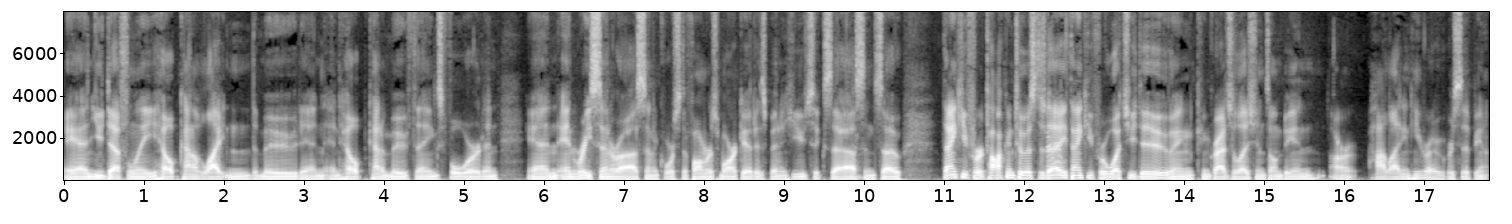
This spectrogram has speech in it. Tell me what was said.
And you definitely help kind of lighten the mood and, and help kind of move things forward and and and recenter us. And of course, the farmers market has been a huge success. And so, thank you for talking to us today. Thank you for what you do, and congratulations on being our highlighting hero recipient.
